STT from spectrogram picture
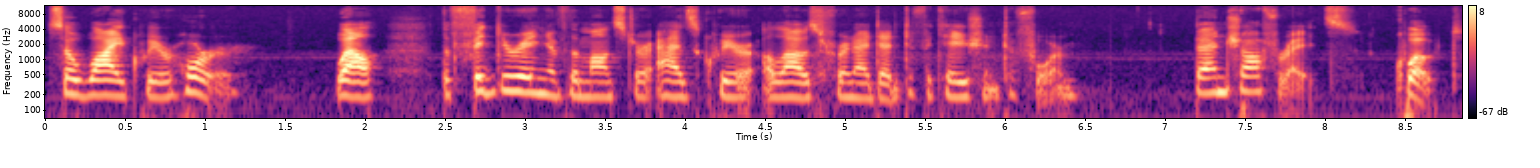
So, why queer horror? Well, the figuring of the monster as queer allows for an identification to form. Benshoff writes, quote,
